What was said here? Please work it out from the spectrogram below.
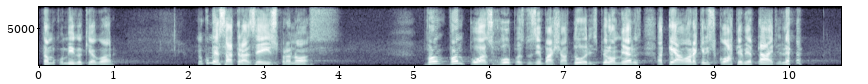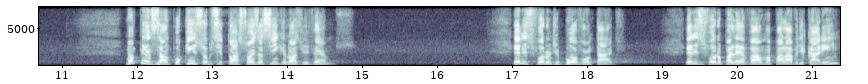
Estamos comigo aqui agora? Vamos começar a trazer isso para nós? Vamos, vamos pôr as roupas dos embaixadores, pelo menos até a hora que eles cortem a metade, né? Vamos pensar um pouquinho sobre situações assim que nós vivemos. Eles foram de boa vontade, eles foram para levar uma palavra de carinho,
